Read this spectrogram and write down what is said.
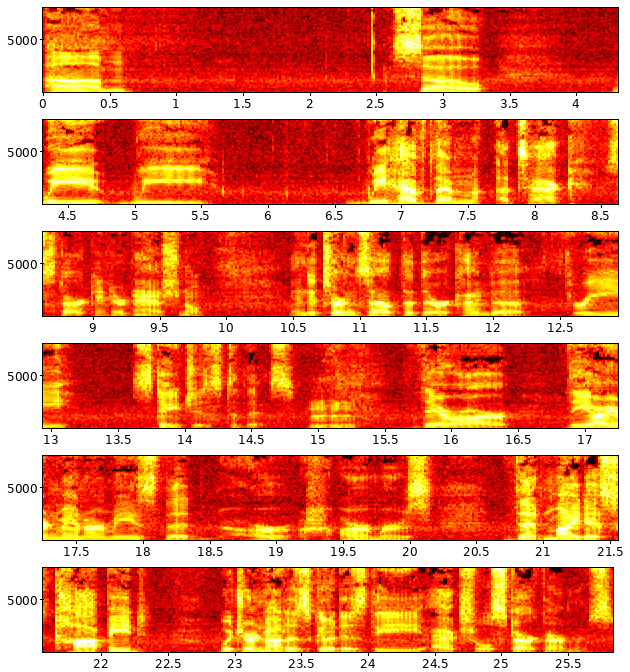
Um so we we we have them attack Stark International and it turns out that there are kind of three stages to this. Mm-hmm. There are the Iron Man armies that are armors that Midas copied, which are not as good as the actual Stark armors.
